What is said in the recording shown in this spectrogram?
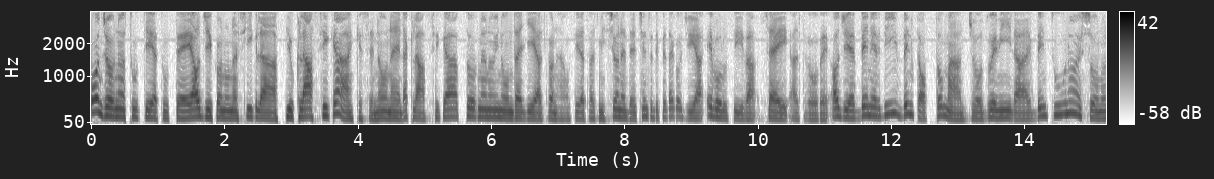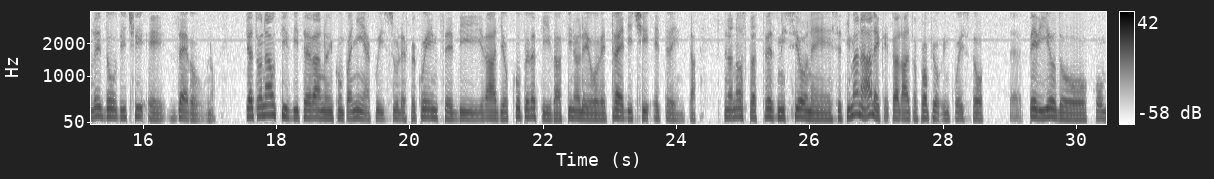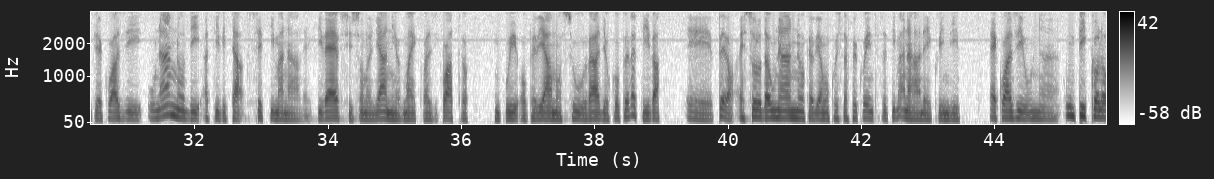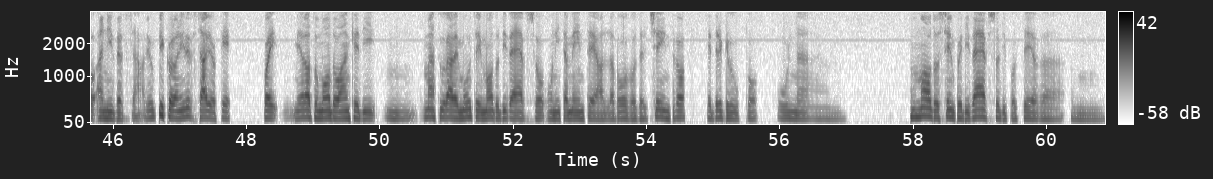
Buongiorno a tutti e a tutte. Oggi con una sigla più classica, anche se non è la classica, tornano in onda gli astronauti, la trasmissione del Centro di Pedagogia Evolutiva 6 altrove. Oggi è venerdì 28 maggio 2021 e sono le 12.01. Gli astronauti vi terranno in compagnia qui sulle frequenze di radio cooperativa fino alle ore 13.30 nella nostra trasmissione settimanale che tra l'altro proprio in questo periodo compie quasi un anno di attività settimanale. Diversi sono gli anni, ormai quasi quattro, in cui operiamo su Radio Cooperativa, eh, però è solo da un anno che abbiamo questa frequenza settimanale, quindi è quasi un, un piccolo anniversario. Un piccolo anniversario che poi mi ha dato modo anche di mh, maturare molto in modo diverso, unitamente al lavoro del centro e del gruppo, un, uh, un modo sempre diverso di poter um,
